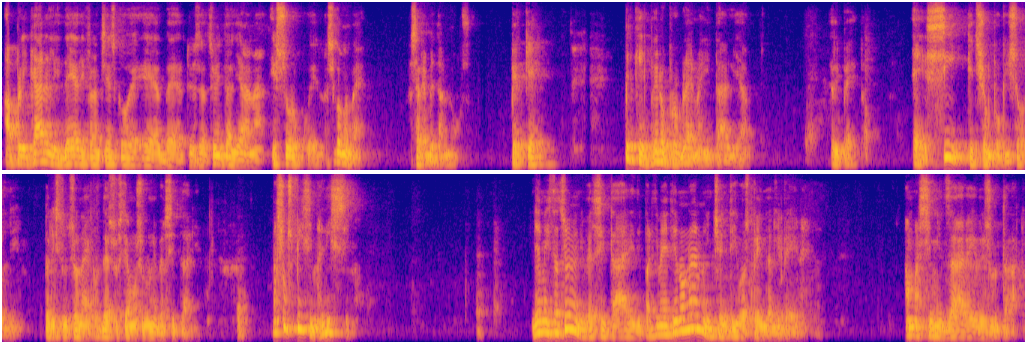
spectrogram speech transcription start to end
applicare l'idea di Francesco e, e Alberto in situazione italiana è solo quella, secondo me sarebbe dannoso. Perché? Perché il vero problema in Italia, ripeto, è sì che ci sono pochi soldi per l'istruzione, ecco, adesso stiamo sull'universitaria, ma sono spesi malissimo. Le amministrazioni universitarie, i dipartimenti non hanno incentivo a spenderli bene, a massimizzare il risultato.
